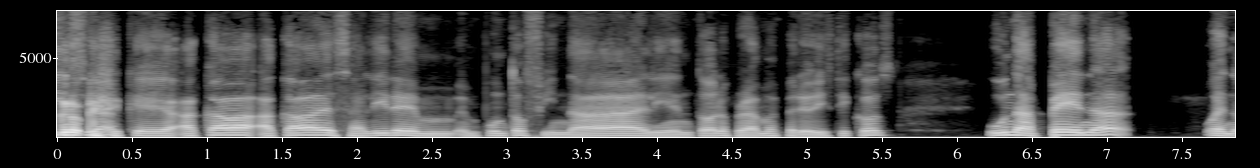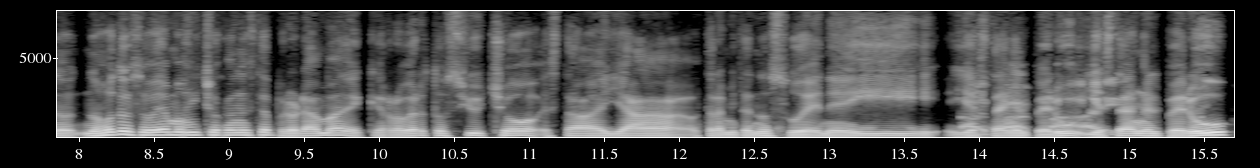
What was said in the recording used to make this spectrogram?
creo que noticia que, sí. acaba, acaba de salir en, en Punto Final y en todos los programas periodísticos. Una pena. Bueno, nosotros habíamos dicho acá en este programa de que Roberto Siucho estaba ya tramitando su DNI y ya está en el Perú, y está en el Perú.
